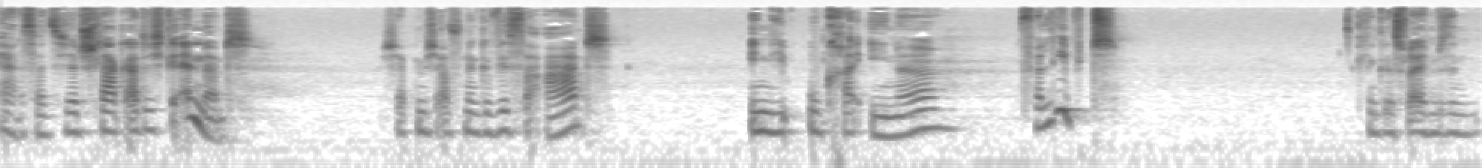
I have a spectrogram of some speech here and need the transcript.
ja, das hat sich jetzt schlagartig geändert. Ich habe mich auf eine gewisse Art in die Ukraine verliebt. Klingt jetzt vielleicht ein bisschen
